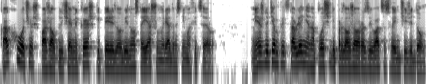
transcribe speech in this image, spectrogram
«Как хочешь», – пожал плечами Кэш и передал вино стоявшему рядом с ним офицеру. Между тем представление на площади продолжало развиваться своим чередом.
